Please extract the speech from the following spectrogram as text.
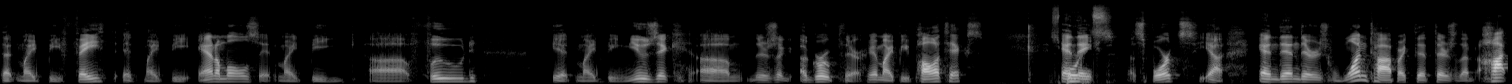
That might be faith, it might be animals, it might be uh, food, it might be music. Um, there's a, a group there. It might be politics, And they- Sports. uh, sports, yeah. And then there's one topic that there's the hot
